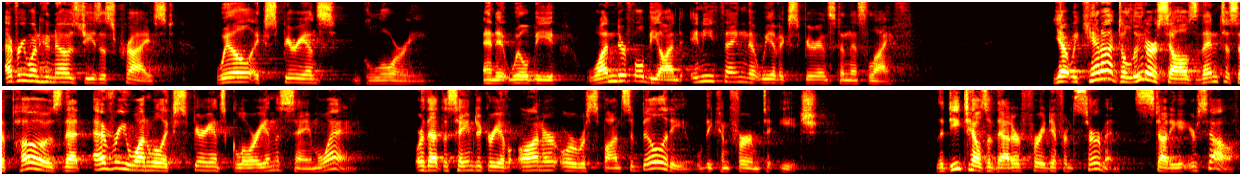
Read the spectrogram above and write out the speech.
everyone who knows Jesus Christ, will experience glory, and it will be wonderful beyond anything that we have experienced in this life. Yet we cannot delude ourselves then to suppose that everyone will experience glory in the same way, or that the same degree of honor or responsibility will be confirmed to each. The details of that are for a different sermon. Study it yourself.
